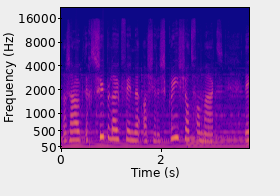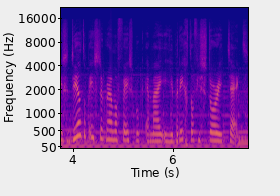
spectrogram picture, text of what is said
dan zou ik het echt super leuk vinden als je er een screenshot van maakt deze deelt op Instagram of Facebook en mij in je bericht of je story tagt.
